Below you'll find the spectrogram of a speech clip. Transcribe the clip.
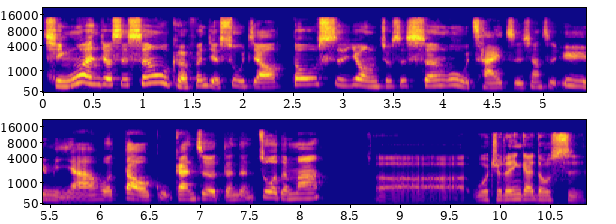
请问，就是生物可分解塑胶都是用就是生物材质，像是玉米啊或稻谷、甘蔗等等做的吗？呃，我觉得应该都是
